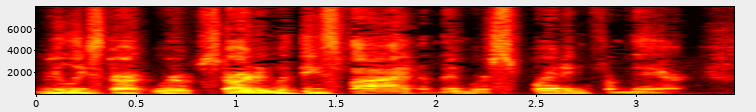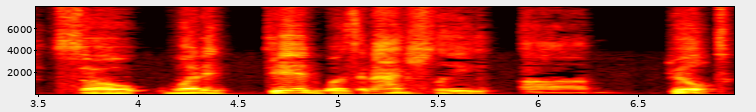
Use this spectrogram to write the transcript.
really start, we're starting with these five and then we're spreading from there. So what it did was it actually um, built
